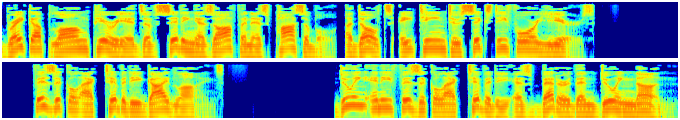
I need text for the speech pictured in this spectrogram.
Break up long periods of sitting as often as possible. Adults 18 to 64 years. Physical activity guidelines. Doing any physical activity is better than doing none.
